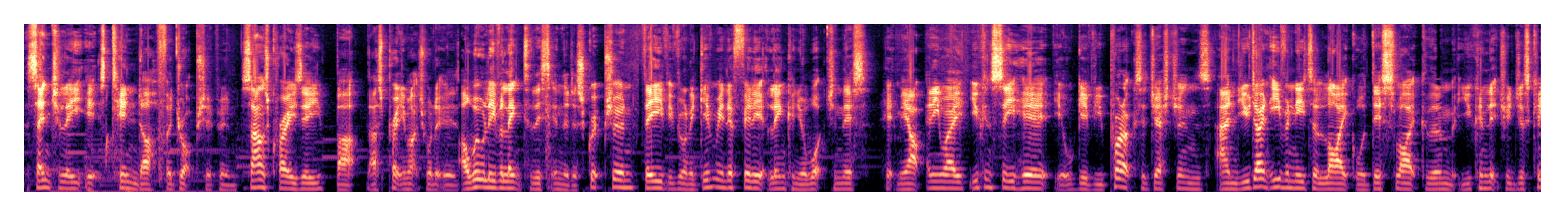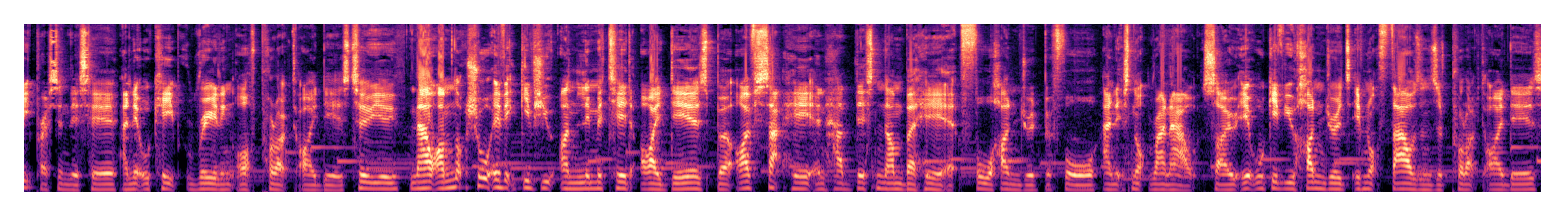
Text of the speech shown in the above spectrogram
Essentially, it's Tinder for dropshipping. Sounds crazy, but that's pretty much what it is. I will leave a link to this in the description. Thieve, if you want to give me an affiliate link and you're watching this, hit me up. Anyway, you can see here, it will give you product suggestions and you don't even need to like or dislike them. You can literally just keep pressing this here and it will keep reeling off product ideas to you. Now, I'm not sure if it gives you unlimited ideas, but I've sat here and had this number here at 400 before and it's not ran out. So it will give you hundreds, if not thousands of product ideas.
